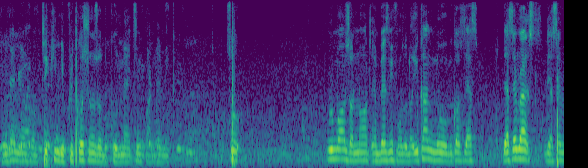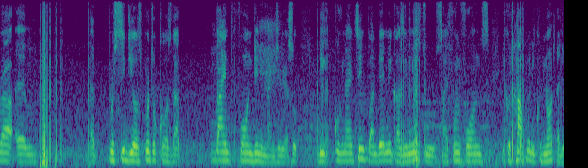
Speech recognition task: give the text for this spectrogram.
prevent them from taking the precautions of the COVID 19 pandemic. So rumors or not, embezzling funds or not, you can't know because there's there are several there are several um, uh, procedures, protocols that bind funding in Nigeria. So the COVID nineteen pandemic as a means to siphon funds, it could happen, it could not. I do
